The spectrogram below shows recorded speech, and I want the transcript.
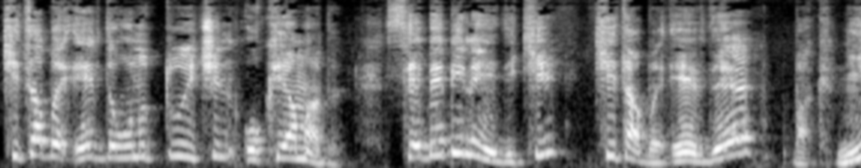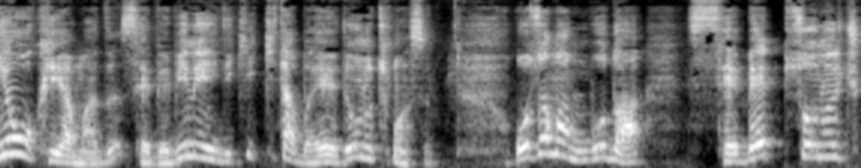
Kitabı evde unuttuğu için okuyamadı. Sebebi neydi ki? Kitabı evde bak niye okuyamadı? Sebebi neydi ki? Kitabı evde unutmasın. O zaman bu da sebep sonuç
